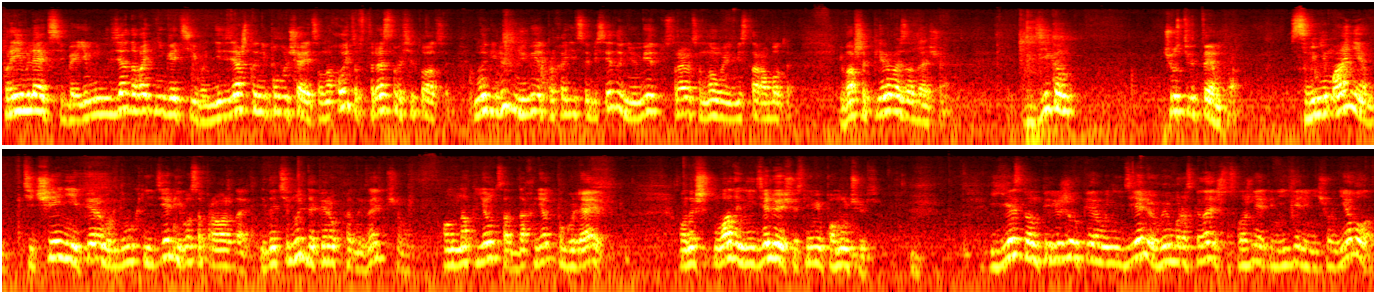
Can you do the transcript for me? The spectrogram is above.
проявлять себя, ему нельзя давать негатива, нельзя, что не получается. Он находится в стрессовой ситуации. Многие люди не умеют проходить собеседование, не умеют устраиваться в новые места работы. И ваша первая задача в диком чувстве темпа, с вниманием в течение первых двух недель его сопровождать и дотянуть до первых выходных. Знаете почему? Он напьется, отдохнет, погуляет. Он решит, ладно, неделю я еще с ними помучаюсь. Если он пережил первую неделю, вы ему рассказали, что сложнее этой недели ничего не было,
